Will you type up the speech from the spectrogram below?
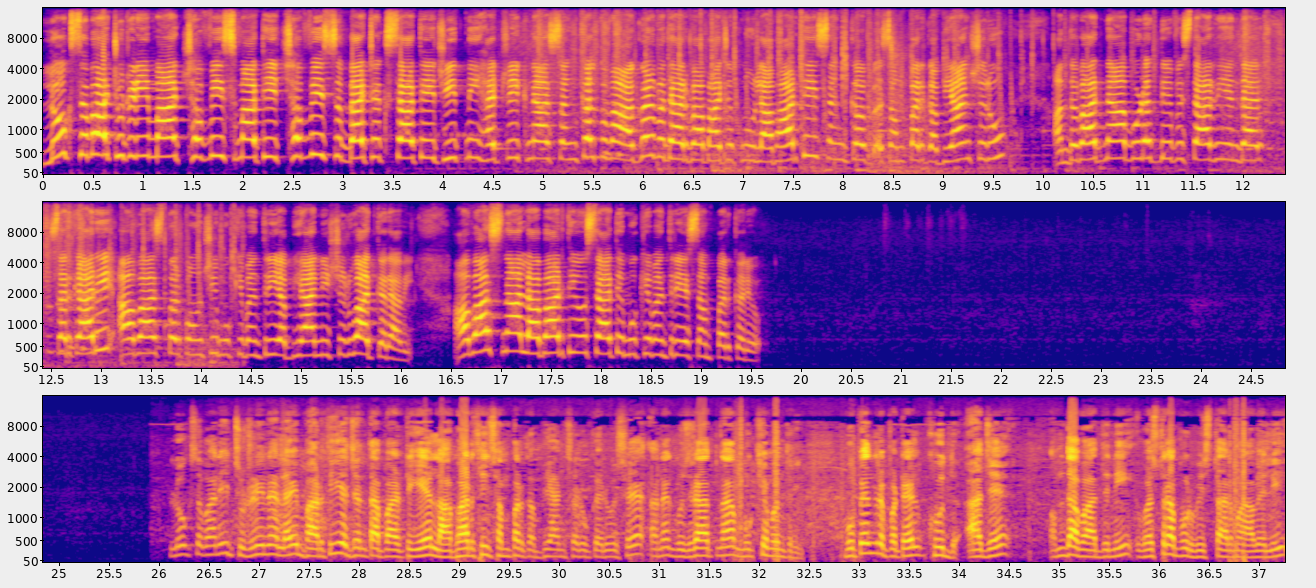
લોકસભા ચૂંટણીમાં છવ્વીસમાંથી છવ્વીસ બેઠક સાથે જીતની હેટ્રિકના સંકલ્પમાં આગળ વધારવા ભાજપનું લાભાર્થી સંપર્ક અભિયાન શરૂ. અમદાવાદના બોડકદેવ વિસ્તારની અંદર સરકારી આવાસ પર પહોંચી મુખ્યમંત્રી અભિયાનની શરૂઆત કરાવી. આવાસના લાભાર્થીઓ સાથે મુખ્યમંત્રીએ સંપર્ક કર્યો. લોકસભાની ચૂંટણીને લઈ ભારતીય જનતા પાર્ટીએ લાભાર્થી સંપર્ક અભિયાન શરૂ કર્યું છે અને ગુજરાતના મુખ્યમંત્રી ભૂપેન્દ્ર પટેલ ખુદ આજે અમદાવાદની વસ્ત્રાપુર વિસ્તારમાં આવેલી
